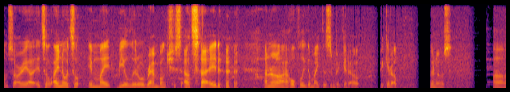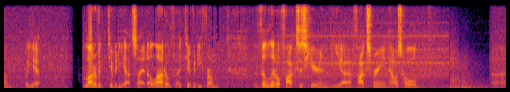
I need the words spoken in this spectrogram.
I'm sorry. Uh, it's a, I know it's a, it might be a little rambunctious outside. I don't know. Hopefully the mic doesn't pick it out. Pick it up. Who knows? Um, but yeah, a lot of activity outside. A lot of activity from the little foxes here in the uh, Foxmarine household. Uh,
